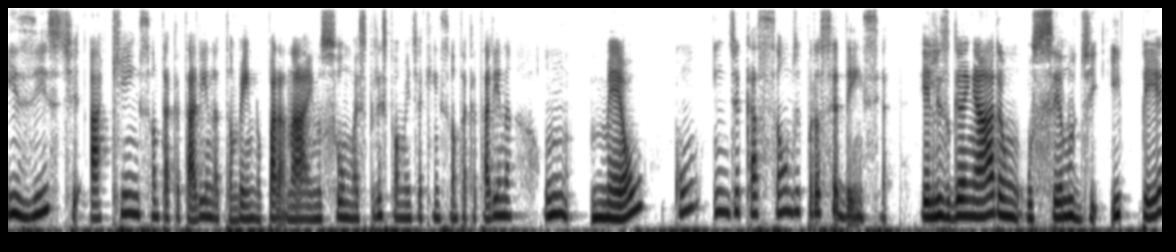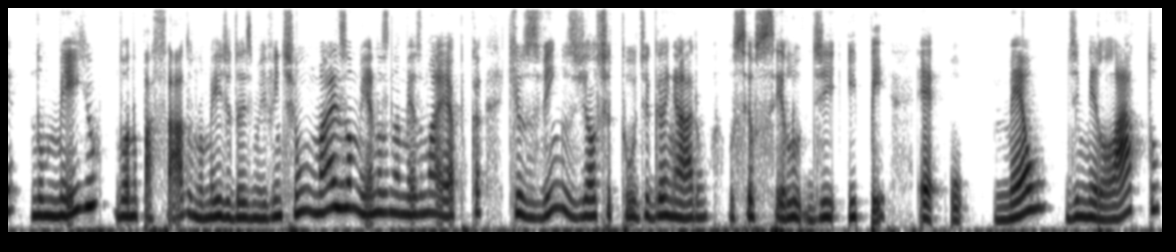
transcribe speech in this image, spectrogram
Existe aqui em Santa Catarina, também no Paraná e no Sul, mas principalmente aqui em Santa Catarina, um mel com indicação de procedência. Eles ganharam o selo de IP no meio do ano passado, no meio de 2021, mais ou menos na mesma época que os vinhos de altitude ganharam o seu selo de IP. É o mel de melato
